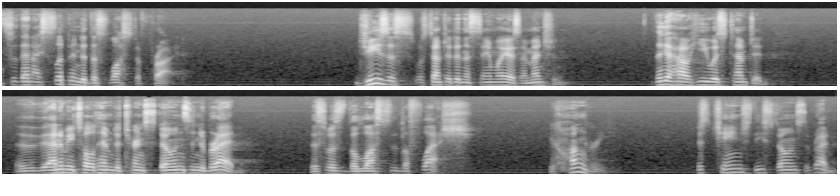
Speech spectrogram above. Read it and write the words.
And so then I slip into this lust of pride. Jesus was tempted in the same way as I mentioned. Think of how he was tempted. The enemy told him to turn stones into bread. This was the lust of the flesh. You're hungry. Just change these stones to bread.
